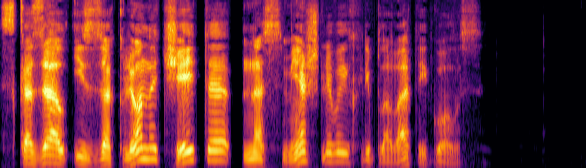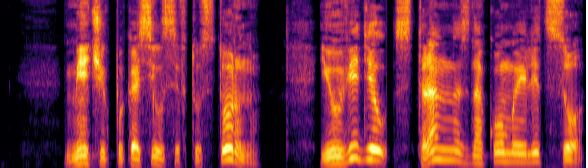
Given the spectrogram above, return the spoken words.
сказал из-за клена чей-то насмешливый хрипловатый голос. Мечик покосился в ту сторону и увидел странно знакомое лицо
